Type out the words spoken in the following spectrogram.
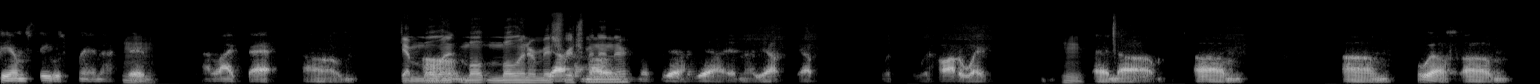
TMC was playing out there. Mm. I like that. Um, Get Mullin, um, Mullin or Mitch yeah, Richmond in there. Yeah, yeah, and, uh, yep, yep. With, with Hardaway, mm. and um, um, um, who else? Um,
